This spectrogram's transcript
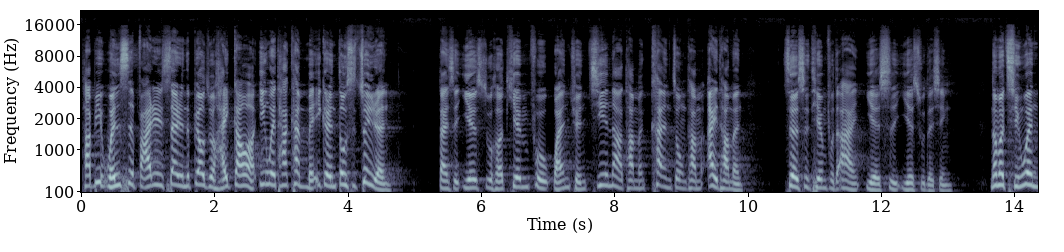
他比文士法利赛人的标准还高啊，因为他看每一个人都是罪人。但是耶稣和天父完全接纳他们，看重他们，爱他们，这是天父的爱，也是耶稣的心。那么，请问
